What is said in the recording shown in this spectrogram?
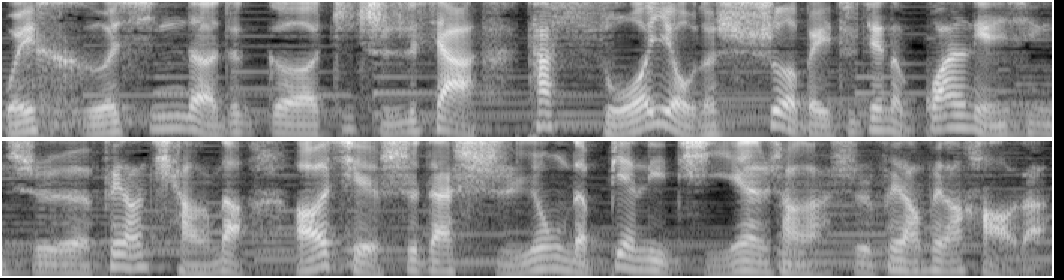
为核心的这个支持之下，它所有的设备之间的关联性是非常强的，而且是在使用的便利体验上啊是非常非常好的。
